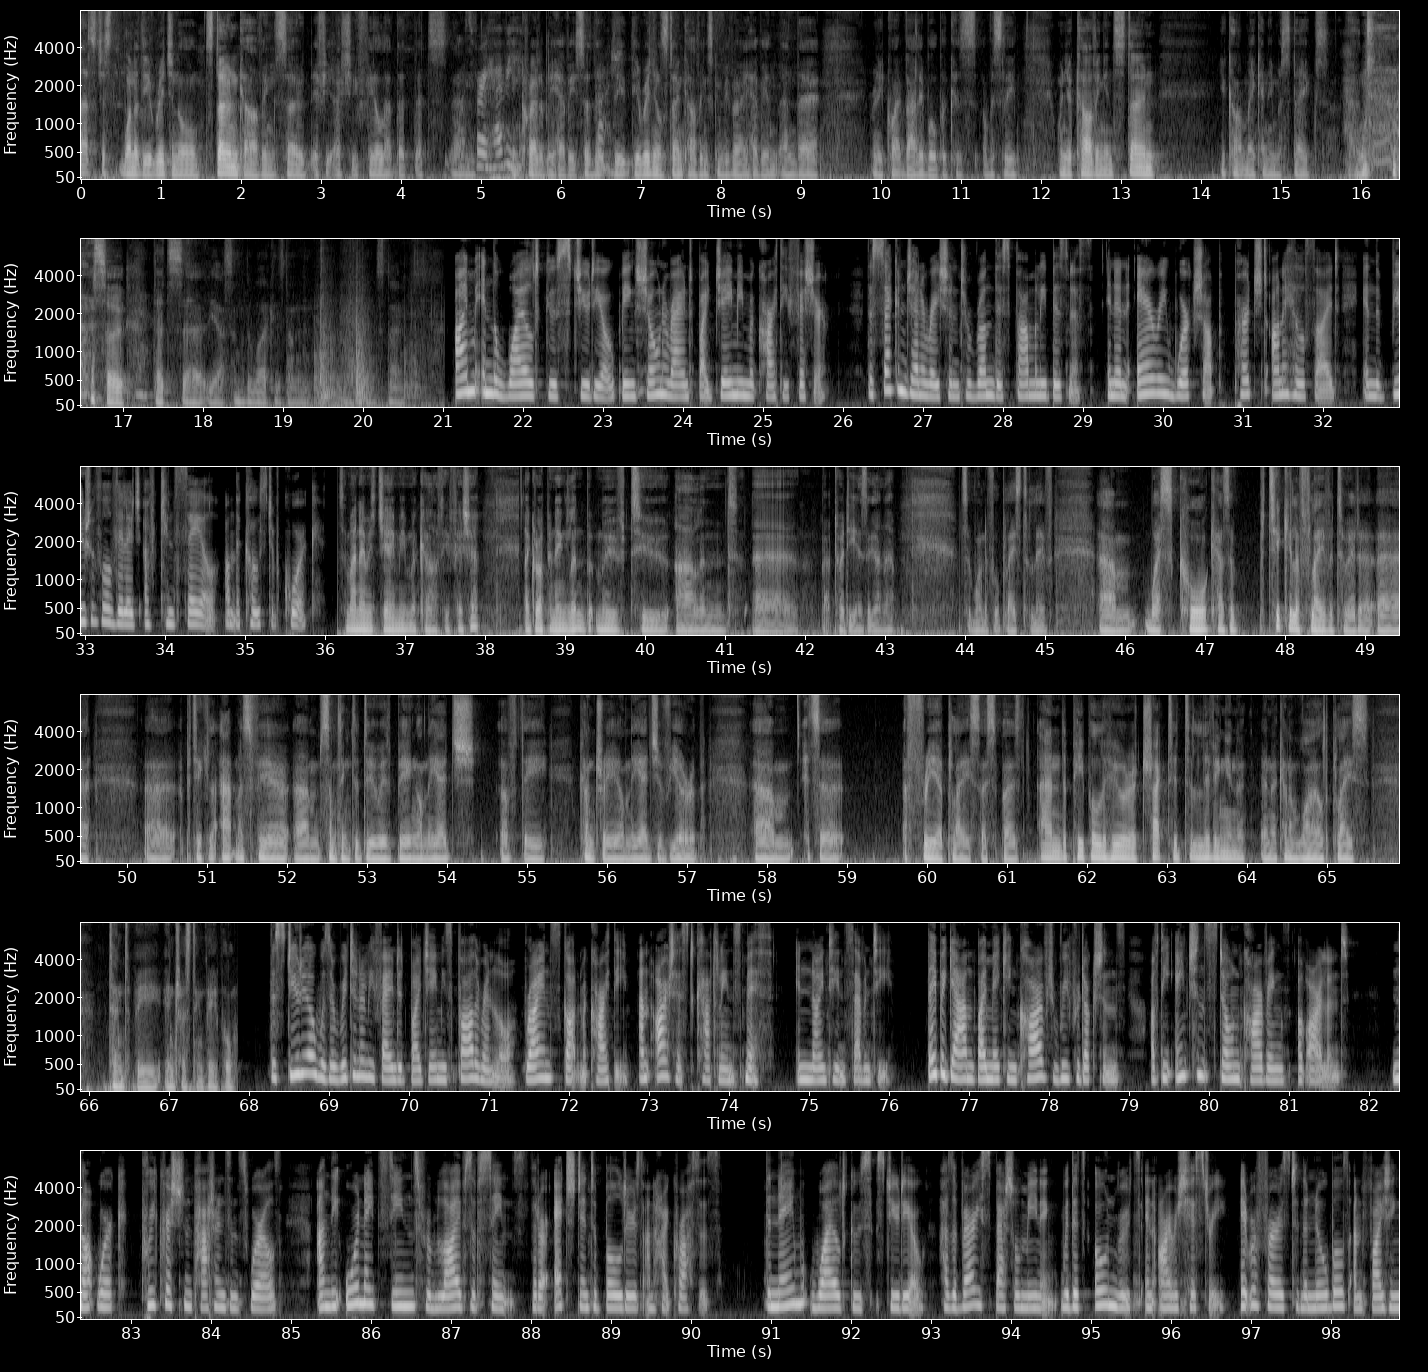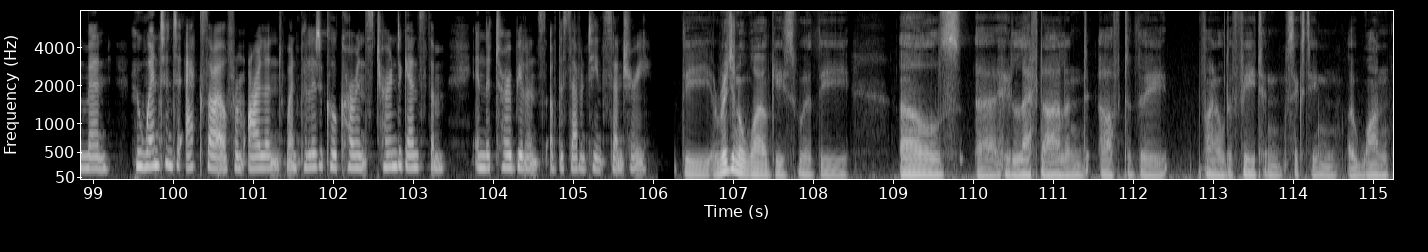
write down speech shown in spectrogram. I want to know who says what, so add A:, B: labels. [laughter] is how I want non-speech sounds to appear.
A: That's just one of the original stone carvings. So if you actually feel that, that that's
B: um, it's very heavy,
A: incredibly heavy. So the, the, the, original stone carvings can be very heavy, and, and they're really quite valuable because obviously, when you're carving in stone, you can't make any mistakes. And [laughs] so yeah. that's uh, yeah, some of the work is done in, in stone.
B: I'm in the Wild Goose studio being shown around by Jamie McCarthy Fisher, the second generation to run this family business in an airy workshop perched on a hillside in the beautiful village of Kinsale on the coast of Cork.
A: So, my name is Jamie McCarthy Fisher. I grew up in England but moved to Ireland uh, about 20 years ago now. It's a wonderful place to live. Um, West Cork has a particular flavour to it, a, a, a particular atmosphere, um, something to do with being on the edge of the country, on the edge of Europe. Um, it's a a freer place, I suppose. And the people who are attracted to living in a in a kind of wild place tend to be interesting people.
B: The studio was originally founded by Jamie's father in law, Brian Scott McCarthy, and artist Kathleen Smith, in 1970. They began by making carved reproductions of the ancient stone carvings of Ireland, knotwork, pre Christian patterns and swirls, and the ornate scenes from lives of saints that are etched into boulders and high crosses. The name Wild Goose Studio has a very special meaning with its own roots in Irish history. It refers to the nobles and fighting men who went into exile from Ireland when political currents turned against them in the turbulence of the 17th century.
A: The original wild geese were the earls uh, who left Ireland after the final defeat in 1601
